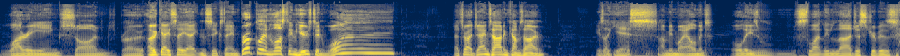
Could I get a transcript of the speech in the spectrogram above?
Worrying signs, bro. OKC 8 and 16. Brooklyn lost in Houston. What? That's right. James Harden comes home. He's like, yes, I'm in my element. All these slightly larger strippers.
